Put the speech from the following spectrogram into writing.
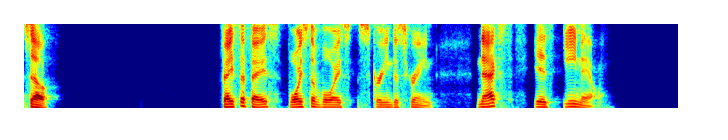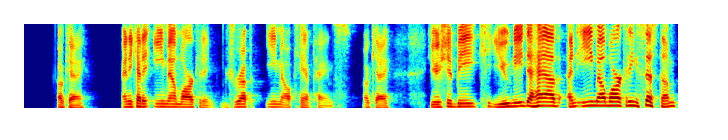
So face to face, voice to voice, screen to screen. Next is email. Okay. Any kind of email marketing, drip email campaigns. Okay. You should be, you need to have an email marketing system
